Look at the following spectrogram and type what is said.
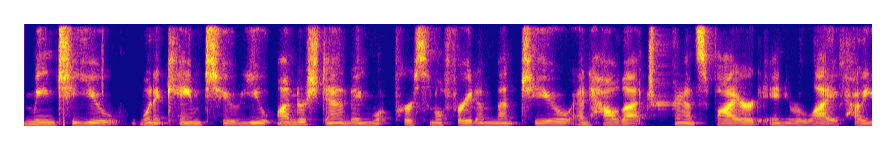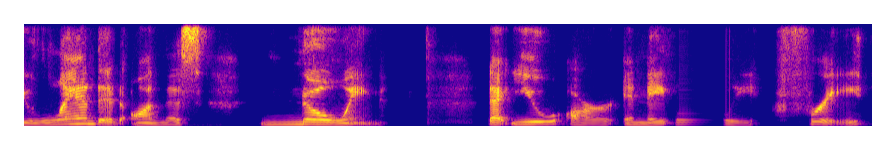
mean to you when it came to you understanding what personal freedom meant to you and how that transpired in your life how you landed on this knowing that you are innately free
